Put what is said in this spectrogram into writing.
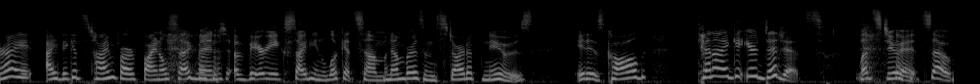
right, I think it's time for our final segment, a very exciting look at some numbers and startup news. It is called Can I Get Your Digits? Let's do it. so,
